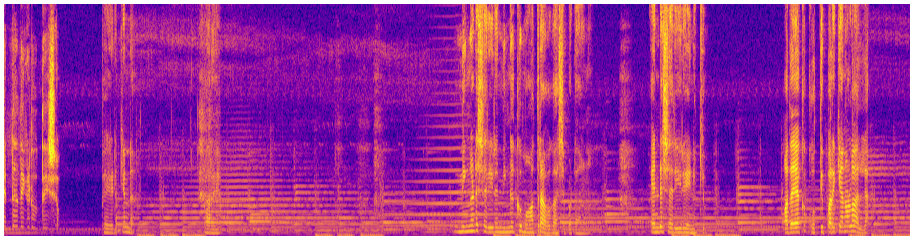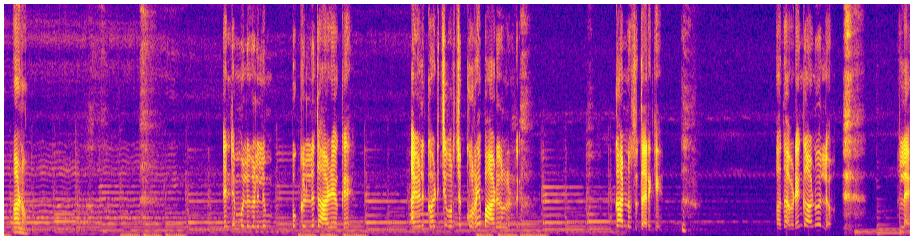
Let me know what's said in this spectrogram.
എന്താ നിങ്ങളുടെ ഉദ്ദേശം? പേടിക്കണ്ട. പറയാം. നിങ്ങളുടെ ശരീരം നിങ്ങൾക്ക് മാത്രം അവകാശപ്പെട്ടതാണ്. എന്റെ ശരീരം എനിക്കും. അതയാൾക്ക് കൊത്തിപ്പറിക്കാനുള്ളതല്ല. ആണോ? താഴെയൊക്കെ അയാൾ കടിച്ചു കുറച്ച് കുറെ പാടുകളുണ്ട്. കാണു സുതാരക്ക് അതവിടെയും കാണുമല്ലോ. അല്ലേ?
